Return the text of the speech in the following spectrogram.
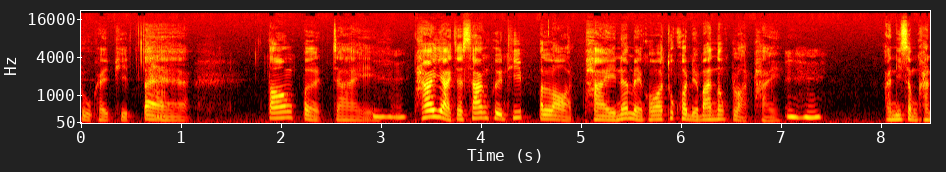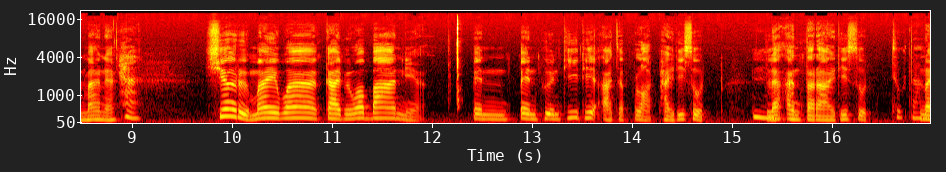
ถูกใครผิดแต่ ต้องเปิดใจ ถ้าอยากจะสร้างพื้นที่ปลอดภัยนั่นหมายความว่าทุกคนในบ้านต้องปลอดภัยอือฮึอันนี้สำคัญมากนะค่ะเชื่อหรือไม่ว่ากลายเป็นว่าบ้านเนี่ย เป็นเป็นพื้นที่ที่อาจจะปลอดภัยที่สุดอืมและอันตรายที่สุดถูกต้องใน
